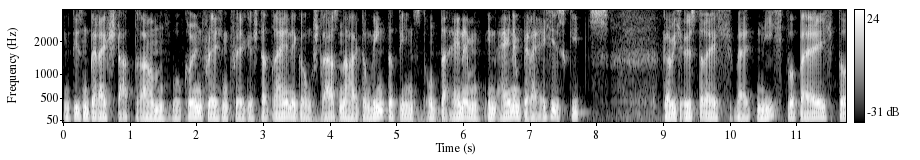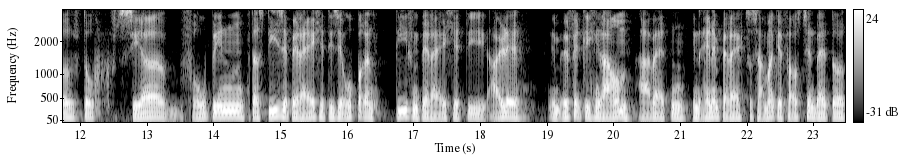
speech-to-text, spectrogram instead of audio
in diesem Bereich Stadtraum, wo Grünflächenpflege, Stadtreinigung, Straßenerhaltung, Winterdienst unter einem, in einem Bereich ist, gibt's glaube ich, österreichweit nicht, wobei ich da doch sehr froh bin, dass diese Bereiche, diese operativen Bereiche, die alle im öffentlichen Raum arbeiten, in einem Bereich zusammengefasst sind, weil da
